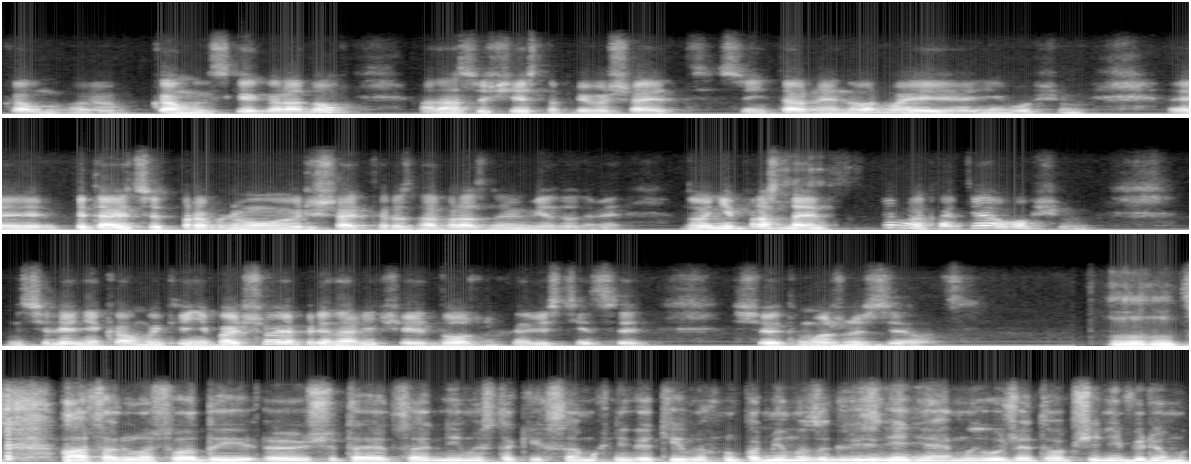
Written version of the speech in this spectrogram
кал- э, калмыцких городов, она существенно превышает санитарные нормы, и они, в общем, э, пытаются эту проблему решать разнообразными методами. Но непростая проблема, хотя, в общем, население Калмыкии небольшое, при наличии должных инвестиций все это можно сделать. Угу. А соленость воды э, считается одним из таких самых негативных, ну, помимо загрязнения, мы уже это вообще не берем,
